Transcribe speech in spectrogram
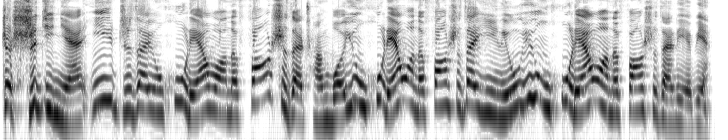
这十几年一直在用互联网的方式在传播，用互联网的方式在引流，用互联网的方式在裂变。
